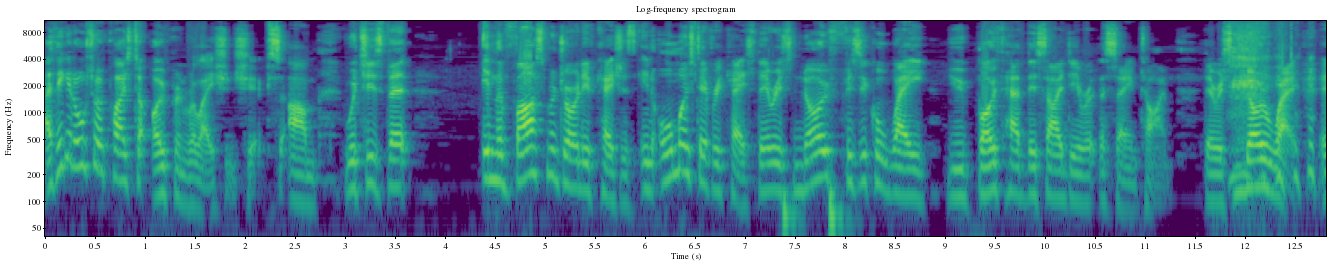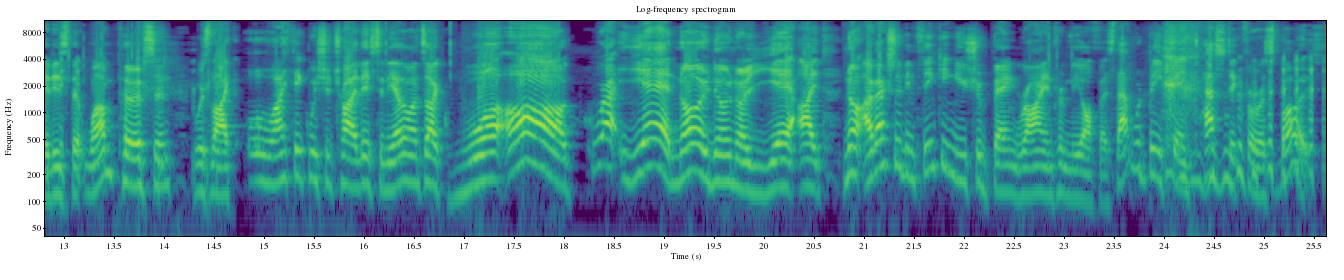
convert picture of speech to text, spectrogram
I think it also applies to open relationships, um, which is that in the vast majority of cases, in almost every case, there is no physical way you both have this idea at the same time. There is no way. it is that one person was like, "Oh, I think we should try this," and the other one's like, "What? Oh, great! Yeah, no, no, no, yeah. I no. I've actually been thinking you should bang Ryan from The Office. That would be fantastic for us both."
